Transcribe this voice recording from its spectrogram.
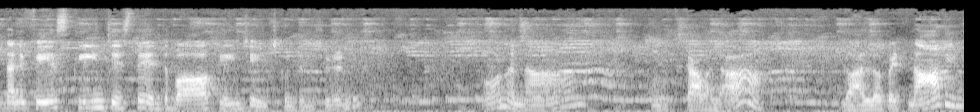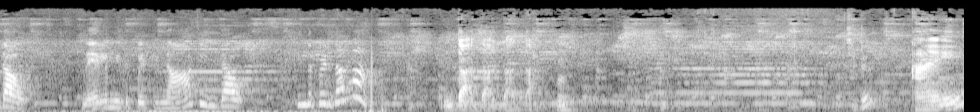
దాని ఫేస్ క్లీన్ చేస్తే ఎంత బాగా క్లీన్ చేయించుకుంటుంది చూడండి. అవునన్నా కావాలా? గాల్లో పెట్టినా తింటావు నేల మీద పెట్టినా తింటావు. కింద పెడదామా? దా దా దా దా. చూడు ఐ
